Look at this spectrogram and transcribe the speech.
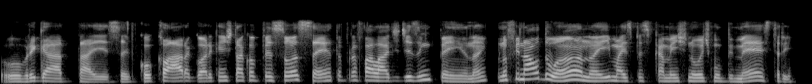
Obrigado, Thaís. Ficou claro agora que a gente está com a pessoa certa para falar de desempenho, né? No final do ano, aí, mais especificamente no último bimestre,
